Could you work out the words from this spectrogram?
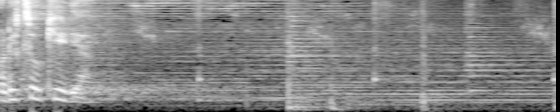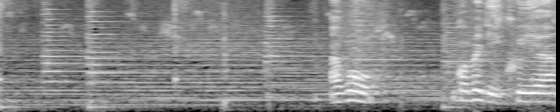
给你做纪念。阿母，我要离开啊！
